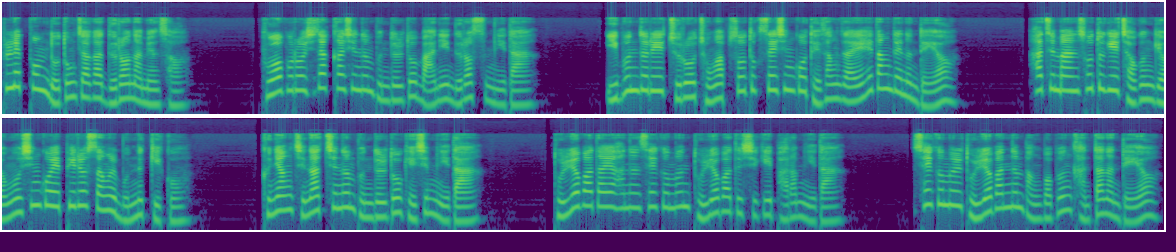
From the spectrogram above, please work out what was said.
플랫폼 노동자가 늘어나면서 부업으로 시작하시는 분들도 많이 늘었습니다. 이분들이 주로 종합소득세 신고 대상자에 해당되는데요. 하지만 소득이 적은 경우 신고의 필요성을 못 느끼고 그냥 지나치는 분들도 계십니다. 돌려받아야 하는 세금은 돌려받으시기 바랍니다. 세금을 돌려받는 방법은 간단한데요.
